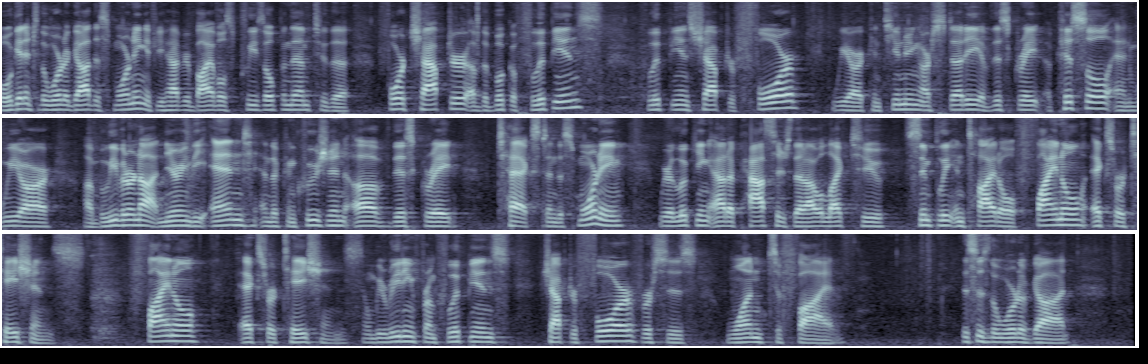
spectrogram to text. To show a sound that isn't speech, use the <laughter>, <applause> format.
Well, we'll get into the Word of God this morning. If you have your Bibles, please open them to the fourth chapter of the book of Philippians. Philippians chapter 4. We are continuing our study of this great epistle, and we are, uh, believe it or not, nearing the end and the conclusion of this great text. And this morning, we're looking at a passage that I would like to simply entitle Final Exhortations. Final Exhortations. And we'll be reading from Philippians chapter 4, verses 1 to 5. This is the Word of God.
